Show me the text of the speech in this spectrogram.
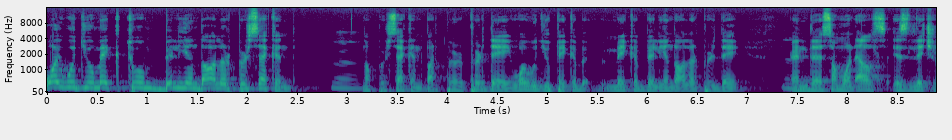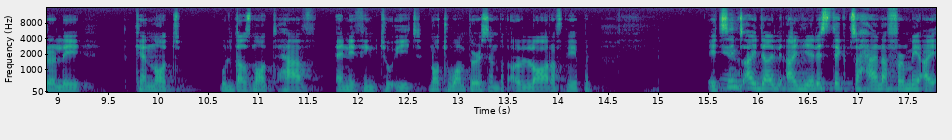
why would you make 2 billion dollar per second not per second but per, per day why would you pick a, b- make a billion dollar per day and uh, someone else is literally cannot or does not have anything to eat not one person but a lot of people it seems ideal, idealistic بصح أنا for me I,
